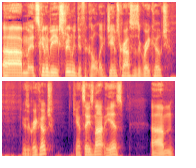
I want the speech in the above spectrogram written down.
Um, it's going to be extremely difficult. Like James Krause is a great coach. He's a great coach. Can't say he's not. He is. Um,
